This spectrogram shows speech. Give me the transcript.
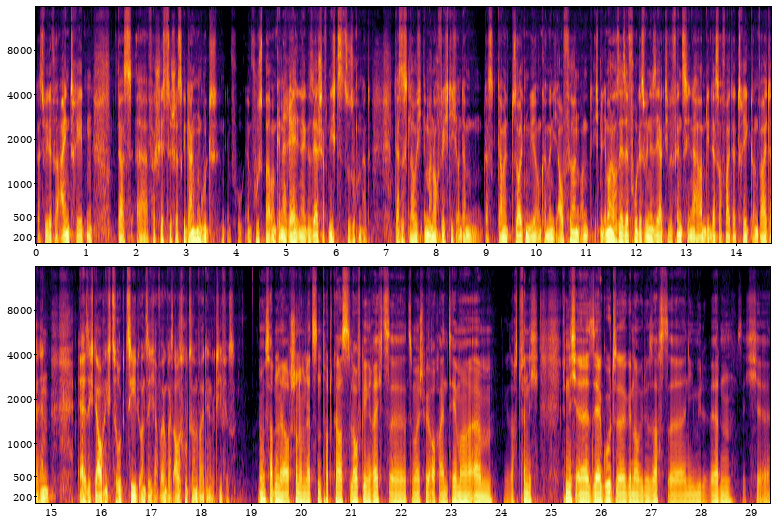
dass wir dafür eintreten, dass äh, faschistisches Gedankengut im, Fußball und generell in der Gesellschaft nichts zu suchen hat. Das ist, glaube ich, immer noch wichtig und ähm, das, damit sollten wir und können wir nicht aufhören. Und ich bin immer noch sehr, sehr froh, dass wir eine sehr aktive Fanszene haben, die das auch weiter trägt und weiterhin äh, sich da auch nicht zurückzieht und sich auf irgendwas ausruht, sondern weiterhin aktiv ist. Das hatten wir auch schon im letzten Podcast, Lauf gegen Rechts, äh, zum Beispiel auch ein Thema. Ähm, wie gesagt, finde ich, finde ich äh, sehr gut, äh, genau wie du sagst, äh, nie müde werden, sich äh,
